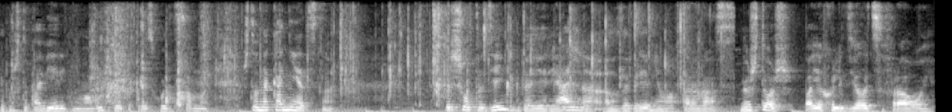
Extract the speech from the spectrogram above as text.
Я просто поверить не могу, что это происходит со мной. Что наконец-то пришел тот день, когда я реально э, забеременела второй раз. Ну что ж, поехали делать цифровой.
